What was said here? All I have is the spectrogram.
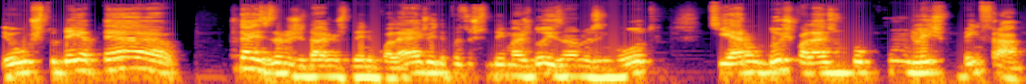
Eu estudei até 10 anos de idade, eu estudei no colégio, e depois eu estudei mais dois anos em outro, que eram dois colégios um pouco com inglês bem fraco.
